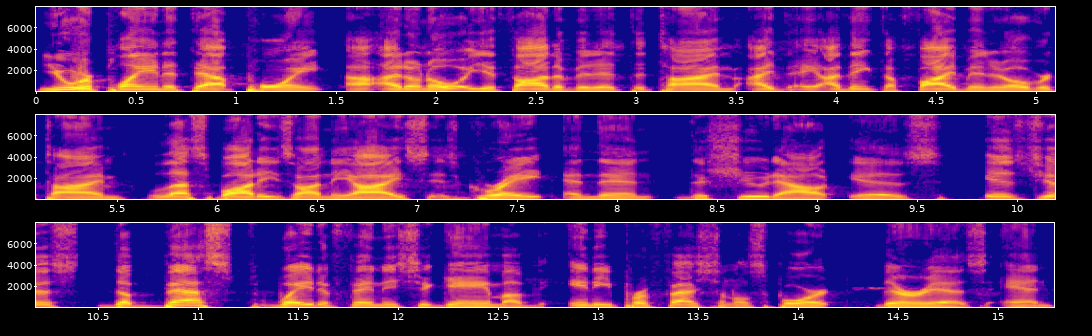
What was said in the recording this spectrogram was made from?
You were playing at that point. Uh, I don't know what you thought of it at the time. I th- I think the five minute overtime, less bodies on the ice is great, and then the shootout is is just the best way to finish a game of any professional sport there is. And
